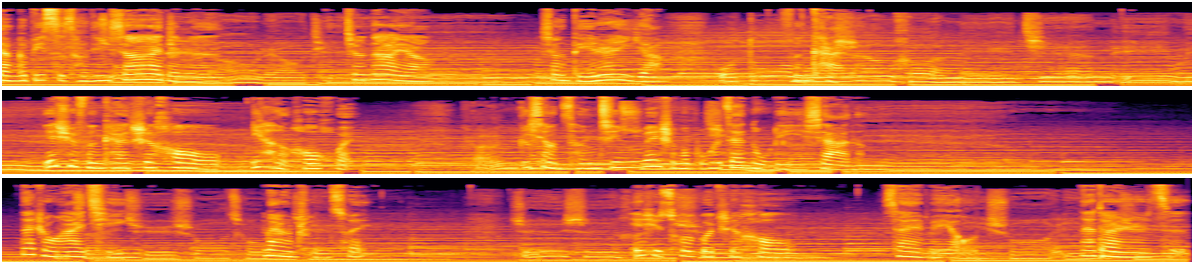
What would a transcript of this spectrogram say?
两个彼此曾经相爱的人，就那样像敌人一样分开了。也许分开之后，你很后悔，你想曾经为什么不会再努力一下呢？那种爱情那样纯粹，也许错过之后再也没有那段日子，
